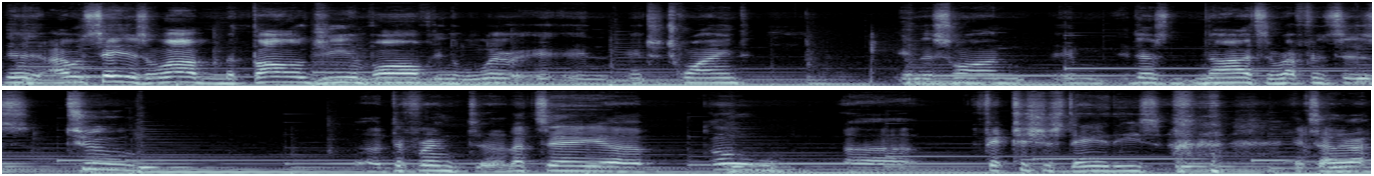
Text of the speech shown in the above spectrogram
there, I would say there's a lot of mythology involved in the lyric, in, intertwined in the song. There's nods and references to different, uh, let's say, uh, oh, fictitious deities, etc.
